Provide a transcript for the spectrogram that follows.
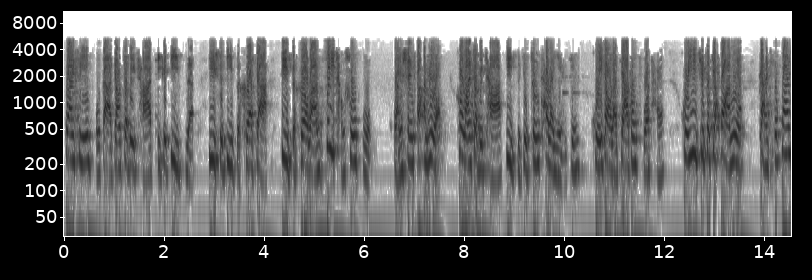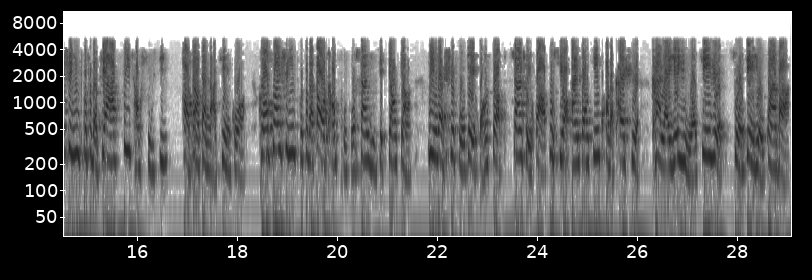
观世音菩萨将这杯茶递给弟子，于是弟子喝下，弟子喝完非常舒服，浑身发热。喝完这杯茶，弟子就睁开了眼睛，回到了家中佛台，回忆起这些画面。感觉观世音菩萨的家非常熟悉，好像在哪见过，和观世音菩萨的道场普陀山有些相像。另外，师傅对黄色山水画不需要安装金矿的开示，看来也与我今日所见有关吧。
